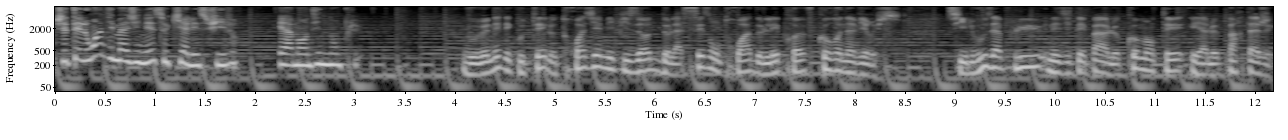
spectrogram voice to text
j'étais loin d'imaginer ce qui allait suivre, et Amandine non plus. Vous venez d'écouter le troisième épisode de la saison 3 de l'épreuve coronavirus. S'il vous a plu, n'hésitez pas à le commenter et à le partager.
